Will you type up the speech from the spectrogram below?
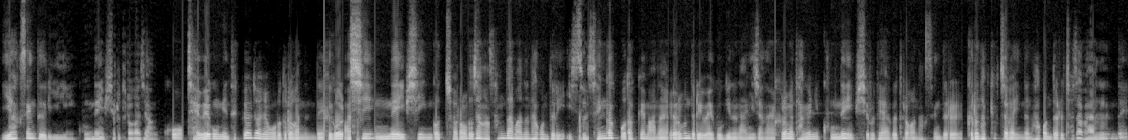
이 학생들이 국내 입시로 들어가지 않고 재외국민 특별 전형으로 들어갔는데 그걸 마치 국내 입시인 것처럼 포장 상담하는 학원들이 있을 생각보다 꽤 많아요. 여러분들이 외국인은 아니잖아요. 그러면 당연히 국내 입시로 대학을 들어간 학생들을 그런 합격자가 있는 학원들을 찾아가야 되는데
